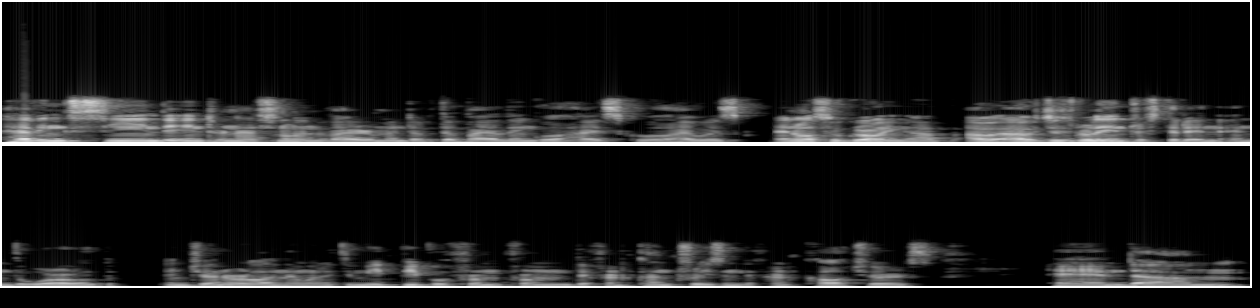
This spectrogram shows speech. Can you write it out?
Having seen the international environment of the bilingual high school, I was, and also growing up, I, I, was just really interested in, in the world in general, and I wanted to meet people from, from different countries and different cultures. And um,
